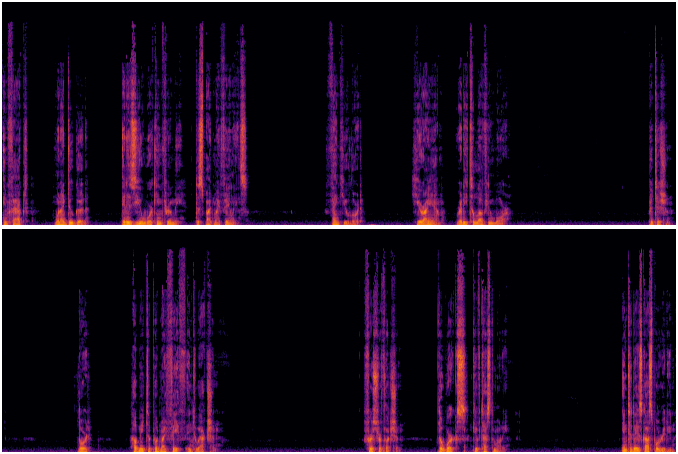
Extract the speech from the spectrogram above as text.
In fact, when I do good, it is you working through me, despite my failings. Thank you, Lord. Here I am, ready to love you more. Petition Lord, help me to put my faith into action. First reflection The works give testimony. In today's Gospel reading,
